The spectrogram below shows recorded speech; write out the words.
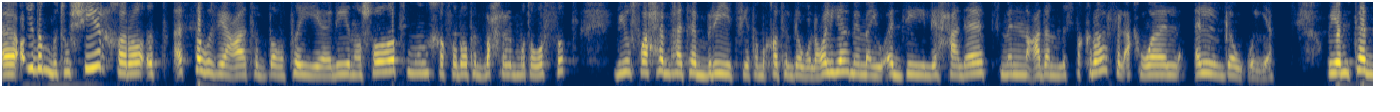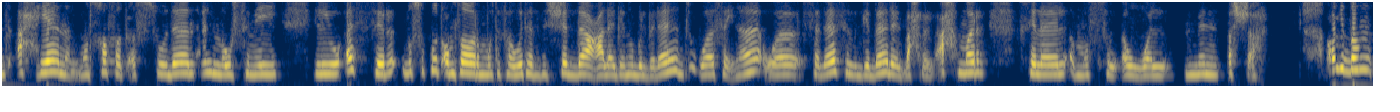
أيضا بتشير خرائط التوزيعات الضغطية لنشاط منخفضات البحر المتوسط بيصاحبها تبريد في طبقات الجو العليا مما يؤدي لحالات من عدم الاستقرار في الأحوال الجوية. ويمتد أحيانا منخفض السودان الموسمي ليؤثر بسقوط أمطار متفاوتة الشدة على جنوب البلاد وسيناء وسلاسل جبال البحر الأحمر خلال النصف الأول من الشهر. أيضا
